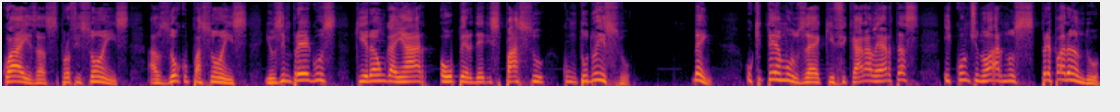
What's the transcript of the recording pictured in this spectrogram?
quais as profissões, as ocupações e os empregos que irão ganhar ou perder espaço com tudo isso? Bem, o que temos é que ficar alertas e continuar nos preparando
